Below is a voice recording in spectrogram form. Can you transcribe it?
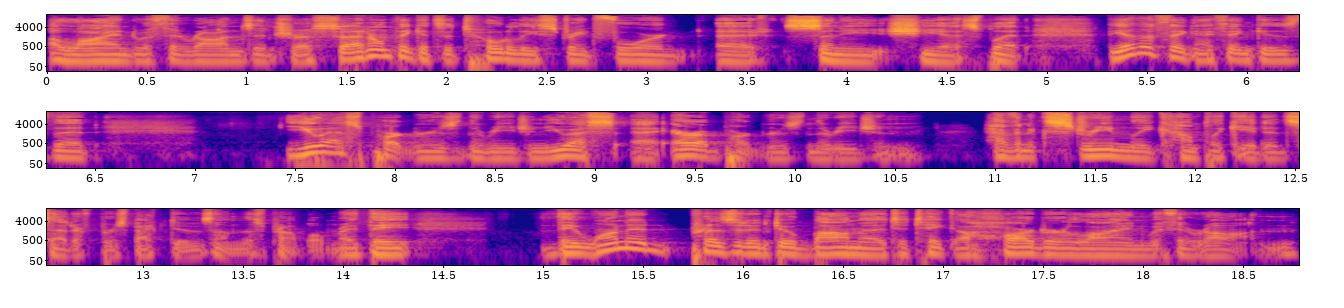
aligned with Iran's interests. So I don't think it's a totally straightforward uh, Sunni Shia split. The other thing I think is that U.S. partners in the region, U.S. Uh, Arab partners in the region, have an extremely complicated set of perspectives on this problem. Right? They they wanted President Obama to take a harder line with Iran.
